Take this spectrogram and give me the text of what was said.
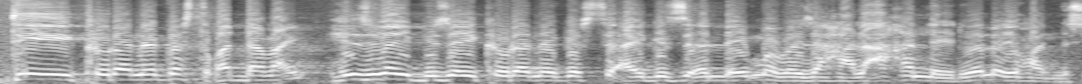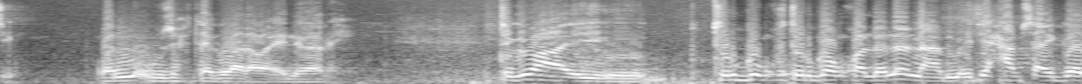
እቲ ክብረ ነገስቲ ቀዳማይ ህዝበይ ብዘይ ክብረ ነገስቲ ኣይግዝአለይ እሞ በዛ ለኣኸለይ ዝበሎ ዮሃንስ እዩ ቅድሚኡ ብዙሕ ተግባራዊ ኣይነበረ ትግራዋይ ትርጉም ክትርጎም ከለሎ ናብ 150 ገ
